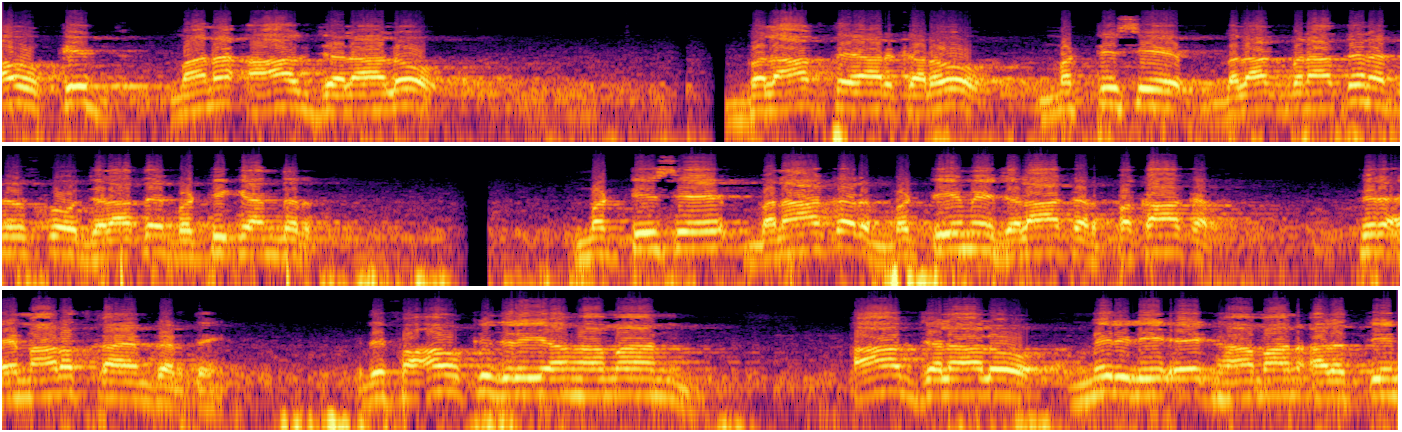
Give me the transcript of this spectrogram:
او قد مانا آگ جلا لو۔ بلاگ تیار کرو۔ مٹی سے بلاگ بناتے نا، پھر اس کو جلاتے بٹی کے اندر۔ مٹی سے بنا کر بٹی میں جلا کر، پکا کر پھر عمارت قائم کرتے ہیں۔ دفاع قد لیا حامان، آگ جلا لو، میرے لیے ایک حامان التین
